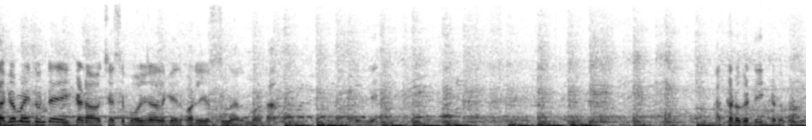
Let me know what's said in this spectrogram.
లగ్గం అవుతుంటే ఇక్కడ వచ్చేసి భోజనాలకు ఏర్పాట్లు చేస్తున్నారనమాట ఇది. అక్కడ ఒకటి ఇక్కడ ఒకటి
